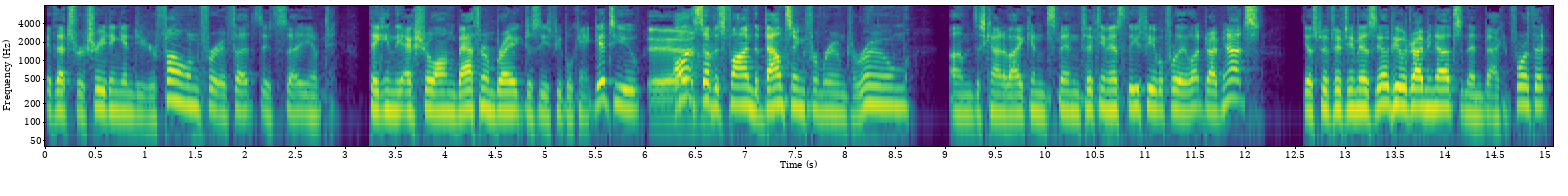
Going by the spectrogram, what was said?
if that's retreating into your phone for if that's it's uh, you know t- taking the extra long bathroom break just so these people can't get to you. All that stuff is fine. The bouncing from room to room, um, just kind of I can spend 15 minutes with these people before they let drive me nuts. You'll spend 15 minutes. with The other people drive me nuts, and then back and forth. It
